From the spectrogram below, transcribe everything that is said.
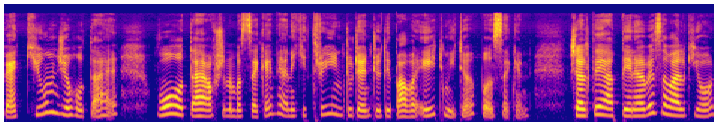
vacuum जो होता है, वो होता है ऑप्शन नंबर सेकंड यानी कि three into ten to the power eight metre per second चलते हैं आप तेरहवें सवाल की ओर।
